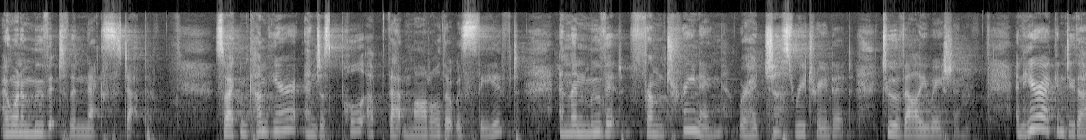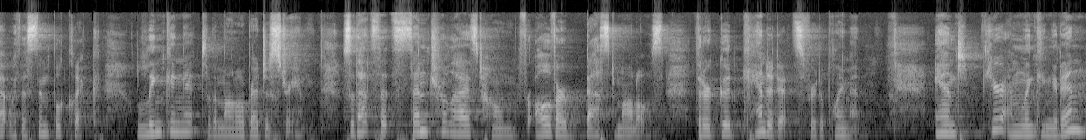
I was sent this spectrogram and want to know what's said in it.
I want to move it to the next step. So I can come here and just pull up that model that was saved and then move it from training, where I just retrained it, to evaluation. And here I can do that with a simple click, linking it to the model registry. So that's that centralized home for all of our best models that are good candidates for deployment. And here I'm linking it in.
